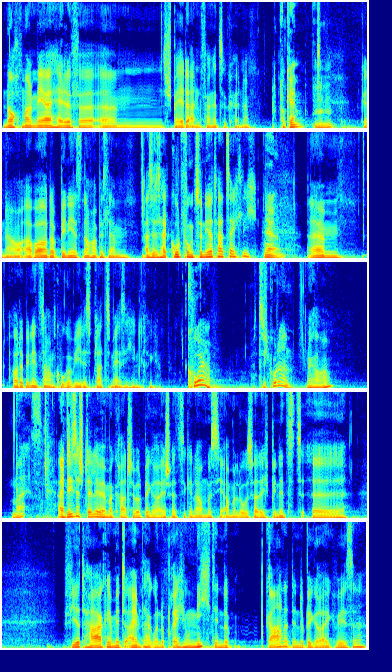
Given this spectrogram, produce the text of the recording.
nochmal mehr helfen, ähm, später anfangen zu können. Okay. Mhm. Genau, aber da bin ich jetzt noch ein bisschen am, also das hat gut funktioniert tatsächlich, Ja. ähm, aber da bin ich jetzt noch am gucken, wie ich das platzmäßig hinkriege. Cool. Hört sich gut an. Ja. Nice. An dieser Stelle, wenn wir gerade schon über Bäckerei schwätzen, genau, muss ich auch mal loswerden. Ich bin jetzt äh, vier Tage mit einem Tag Unterbrechung nicht in der, gar nicht in der Bäckerei gewesen,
